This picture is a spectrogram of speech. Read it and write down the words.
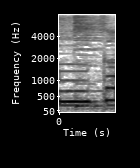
suka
